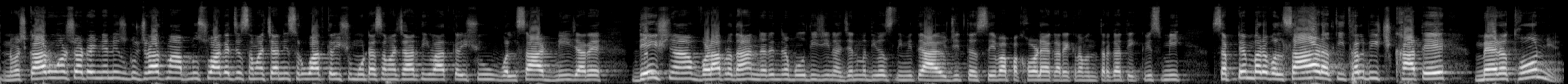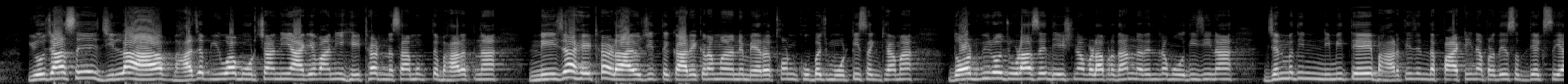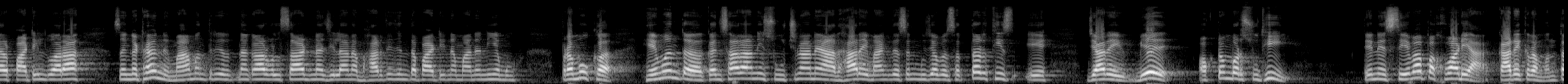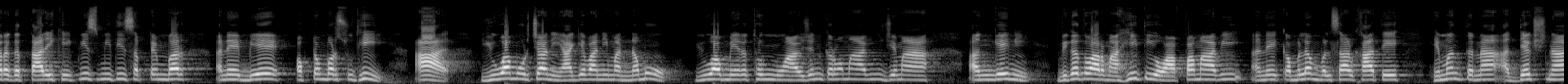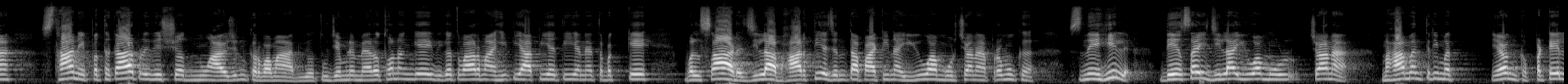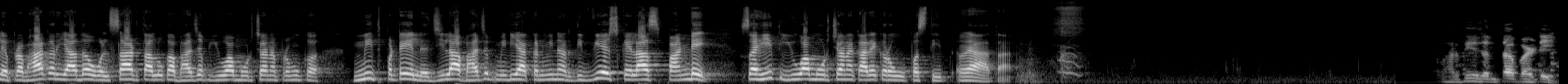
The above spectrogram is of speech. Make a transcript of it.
નમસ્કાર, હું હર્ષ Indian news ગુજરાતમાં. આપનું સ્વાગત છે સમાચારની શરૂઆત કરીશું, મોટા સમાચારથી વાત કરીશું. વલસાડની જ્યારે દેશના વડાપ્રધાન નરેન્દ્ર મોદીજીના જન્મદિવસ નિમિત્તે આયોજિત સેવા પખવાડિયા કાર્યક્રમ અંતર્ગત એકવીસમી સપ્ટેમ્બર વલસાડ તિથલ બીચ ખાતે મેરેથોન યોજાશે. જિલ્લા ભાજપ યુવા મોરચાની આગેવાની હેઠળ નશામુક્ત ભારતના નેજા હેઠળ આયોજિત કાર્યક્રમ અને મેરેથોન ખૂબ જ મોટી સંખ્યામાં દોડવીરો જોડાશે. દેશના વડાપ્રધાન નરેન્દ્ર મોદીજીના જન્મદિન નિમિત્તે ભારતીય જનતા પાર્ટીના પ્રદેશ અધ્યક્ષ સી આર પાટીલ દ્વારા સંગઠન મહામંત્રી રત્નાકર વલસાડના જિલ્લાના ભારતીય જનતા પાર્ટીના માનનીય પ્રમુખ હેમંત કંસારાની સૂચનાને આધારે માર્ગદર્શન મુજબ સત્તરથી એ જ્યારે બે ઓક્ટોબર સુધી તેને સેવા પખવાડિયા. કાર્યક્રમ અંતર્ગત તારીખ એકવીસમીથી સપ્ટેમ્બર અને બે ઓક્ટોબર સુધી આ યુવા મોરચાની આગેવાનીમાં નમો યુવા મેરેથોનનું આયોજન કરવામાં આવ્યું, જેમાં અંગેની વિગતવાર માહિતીઓ આપવામાં આવી અને કમલમ વલસાડ ખાતે હેમંતના અધ્યક્ષના સ્થાને પત્રકાર પરિષદનું આયોજન કરવામાં આવ્યું હતું. જેમણે મેરેથોન અંગે વિગતવાર માહિતી આપી હતી અને તબક્કે વલસાડ જિલ્લા ભારતીય જનતા પાર્ટીના યુવા મોરચાના પ્રમુખ સ્નેહિલ દેસાઈ જિલ્લા યુવા મોરચાના મહામંત્રી મયંક પટેલ પ્રભાકર યાદવ વલસાડ તાલુકા ભાજપ યુવા મોરચાના પ્રમુખ મિત પટેલ, જિલ્લા ભાજપ મીડિયા કન્વીનર દિવ્યેશ કૈલાસ પાંડે સહિત યુવા મોરચાના કાર્યકરો ઉપસ્થિત રહ્યા હતા. ભારતીય જનતા પાર્ટી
